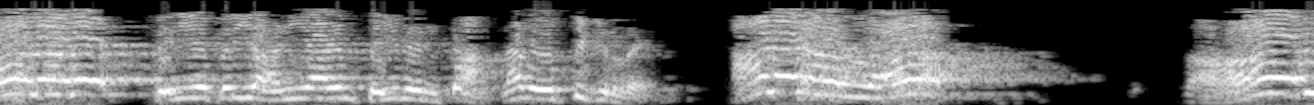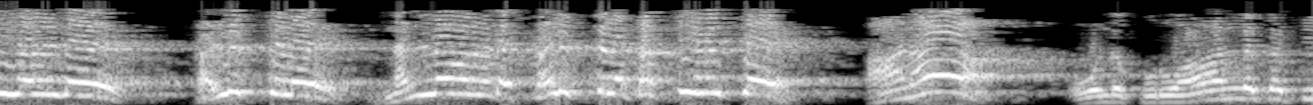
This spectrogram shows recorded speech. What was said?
வாழார பெரிய பெரிய அநியாயம் செய்தென்றான் நான் ஒத்துக்கிறேன். ஆனால் கழுத்துல நல்லவர்களோட கழுத்துல கத்தி வைத்தேன். ஆனா உன் குருவான்ல கத்தி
